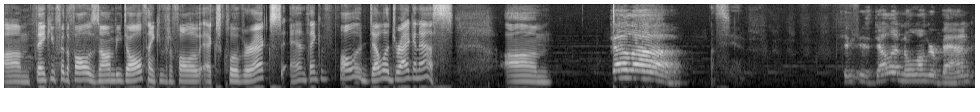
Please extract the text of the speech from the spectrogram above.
Um, thank you for the follow, Zombie Doll. Thank you for the follow, X Clover X, and thank you for the follow, Della Dragoness. Um, Della! let's see. Can, is Della no longer banned?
